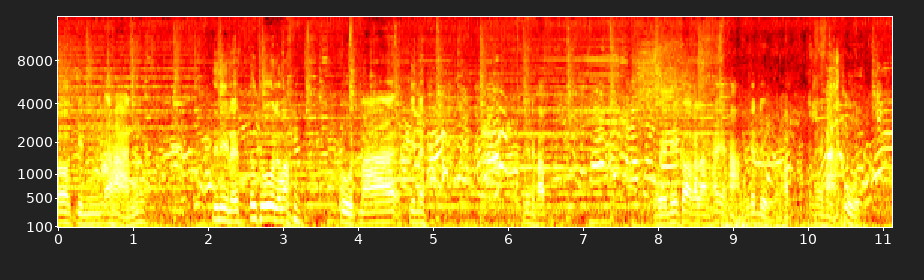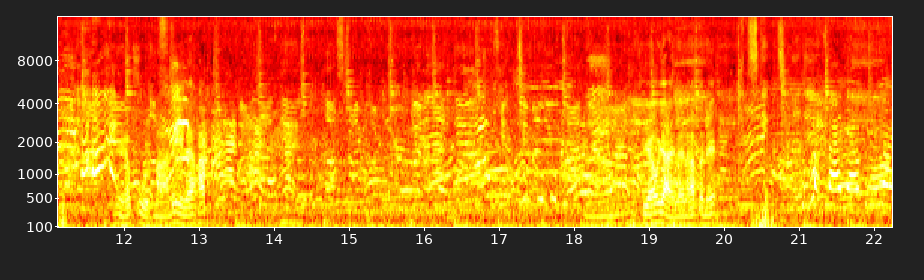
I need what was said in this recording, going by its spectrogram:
ก็กินอาหารที่นี่เลยต้องทูเลยมั้งอูดมากินเลยนี่นะครับ เวนี้ก็กำลังให้อาหารกันอยู่นะครับ ให้อาหารอูดนี่ครับอูดมานี่แล้วครับเคี้ยวใหญ่เลยนะครับตัวนี้ ตายาวพี่ลย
